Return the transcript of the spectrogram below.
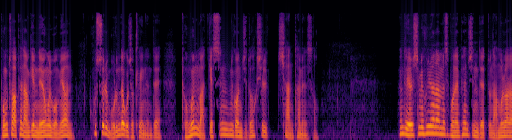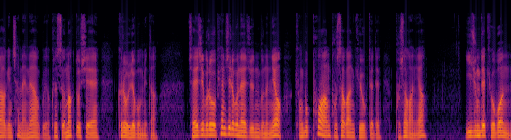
봉투 앞에 남긴 내용을 보면 호수를 모른다고 적혀 있는데 동은 맞게 쓴 건지도 확실치 않다면서. 근데 열심히 훈련하면서 보낸 편지인데 또 나몰라라 하긴 참 애매하고요. 그래서 음악도시에 글을 올려봅니다. 제 집으로 편지를 보내준 분은요. 경북 포항 부사관 교육대대 부사관이야? 이중대 교번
